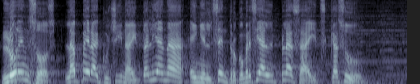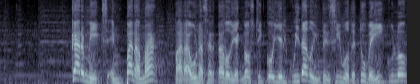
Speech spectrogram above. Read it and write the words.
Lorenzos, la vera cucina italiana en el centro comercial Plaza Itzcazú. Carmix en Panamá para un acertado diagnóstico y el cuidado intensivo de tu vehículo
